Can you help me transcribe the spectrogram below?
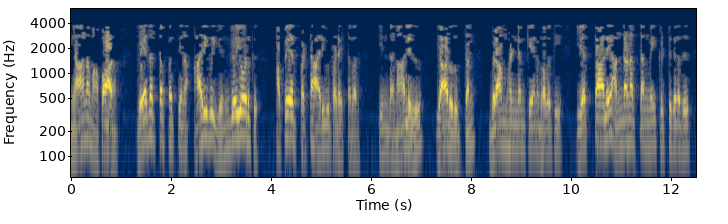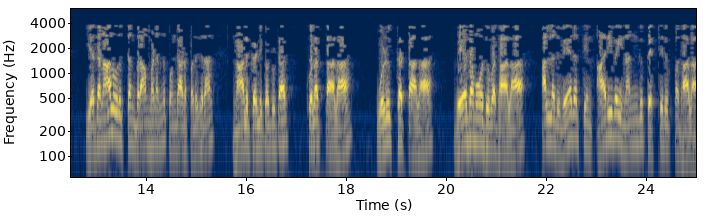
ஞானம் அபாரம். வேதத்தை பத்தின அறிவு எங்கேயோ இருக்கு. அப்பேற்பட்ட அறிவு படைத்தவர். இந்த நாளில் யார் ஒருத்தன் பிராமணியம் கேன பவதி எத்தாலே அந்தணத்தன்மை கிட்டுகிறது. எதனால் ஒருத்தன் பிராமணன் கொண்டாடப்படுகிறான்? நாலு கள்ளி கொண்டுட்டார் குலத்தாலா ஒழுக்கத்தாலா வேதமோதுவதாலா அல்லது வேதத்தின் அறிவை நன்கு பெற்றிருப்பதாலா?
